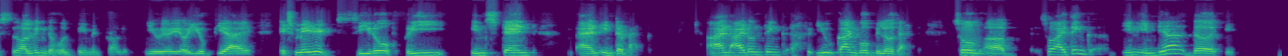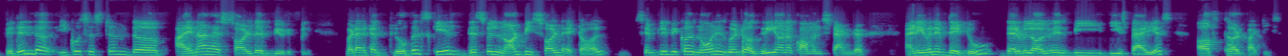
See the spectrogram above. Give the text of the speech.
solving the whole payment problem. You, your UPI, it's made it zero, free, instant, and interbank. And I don't think you can't go below that. So, mm. uh, so I think in India, the within the ecosystem, the INR has solved it beautifully. But at a global scale, this will not be solved at all, simply because no one is going to agree on a common standard. And even if they do, there will always be these barriers of third parties.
